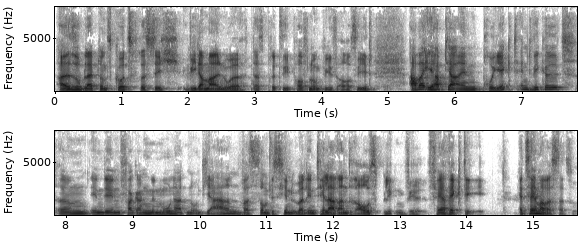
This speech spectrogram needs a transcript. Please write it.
Also bleibt uns kurzfristig wieder mal nur das Prinzip Hoffnung, wie es aussieht. Aber ihr habt ja ein Projekt entwickelt ähm, in den vergangenen Monaten und Jahren, was so ein bisschen über den Tellerrand rausblicken will. Fairweg.de. Erzähl mal was dazu.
